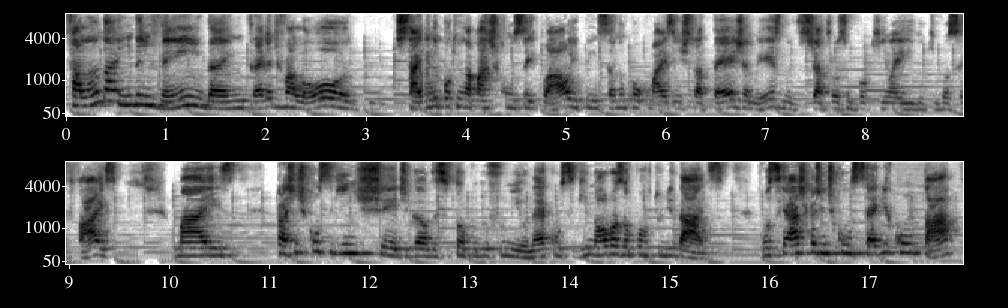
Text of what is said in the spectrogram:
falando ainda em venda, em entrega de valor, saindo um pouquinho da parte conceitual e pensando um pouco mais em estratégia mesmo, você já trouxe um pouquinho aí do que você faz, mas para a gente conseguir encher, digamos, esse topo do funil, né, conseguir novas oportunidades, você acha que a gente consegue contar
